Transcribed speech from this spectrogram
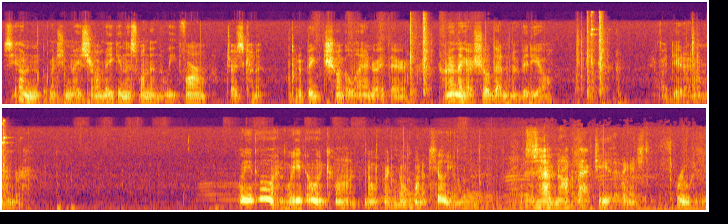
See how much nicer I'm making this one than the wheat farm, which I just kind of put a big chunk of land right there. I don't think I showed that in a video. If I did, I don't remember. What are you doing? What are you doing? Come on. No, I don't want to kill you. What does this have? Knockback? Jeez, I think I just threw him.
